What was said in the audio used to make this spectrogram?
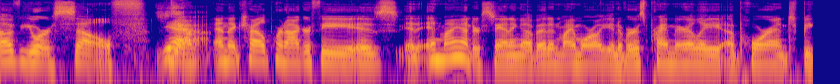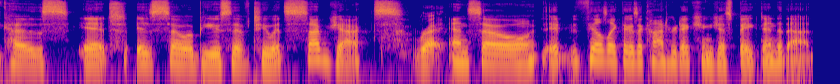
of yourself. Yeah. And that child pornography is, in- in my understanding of it, in my moral universe, primarily abhorrent because it is so abusive to its subjects. Right. And so it feels like there's a contradiction just baked into that.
